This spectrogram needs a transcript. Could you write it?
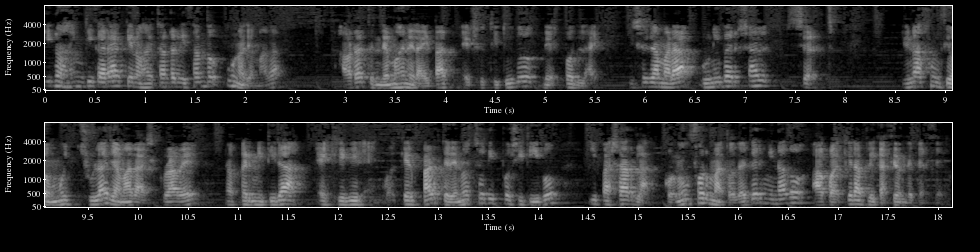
y nos indicará que nos están realizando una llamada. Ahora tendremos en el iPad el sustituto de Spotlight y se llamará Universal Search. Y una función muy chula llamada Scrabble nos permitirá escribir en cualquier parte de nuestro dispositivo y pasarla con un formato determinado a cualquier aplicación de terceros.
